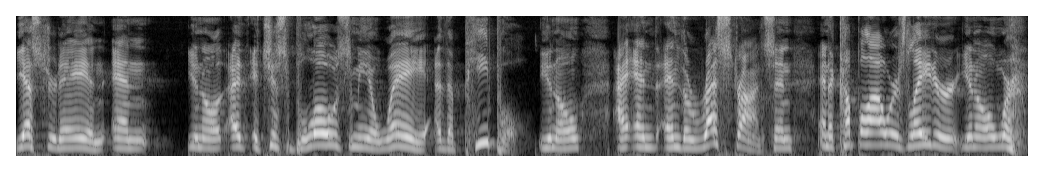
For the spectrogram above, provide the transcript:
yesterday, and, and you know, I, it just blows me away uh, the people you know, and and the restaurants, and and a couple hours later, you know, we're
